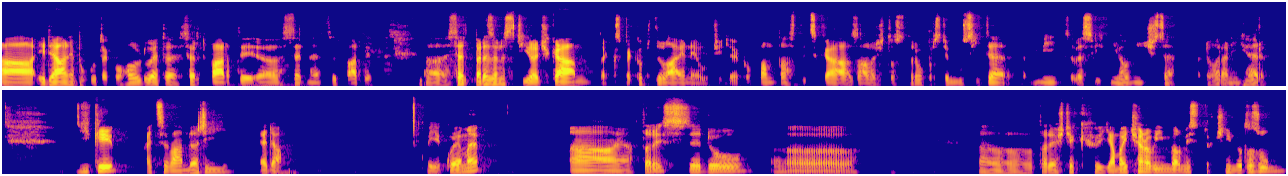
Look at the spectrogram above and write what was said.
a ideálně pokud jako holdujete third party, uh, third, ne, third party, uh, third person střílečkám, tak Spec Ops The Line je určitě jako fantastická záležitost, kterou prostě musíte mít ve svých knihovničce dohraných her. Díky, ať se vám daří, Eda. Děkujeme. A já tady sjedu uh, uh, tady ještě k Jamajčanovým velmi stručným dotazům.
